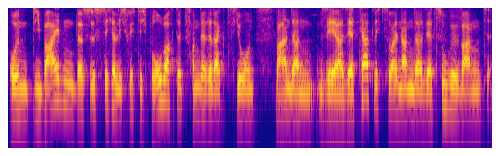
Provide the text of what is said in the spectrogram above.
Und die beiden, das ist sicherlich richtig beobachtet von der Redaktion, waren dann sehr, sehr zärtlich zueinander, sehr zugewandt,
